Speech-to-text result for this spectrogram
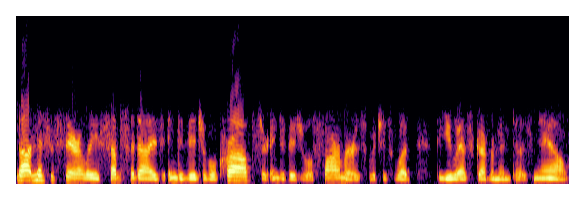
not necessarily subsidize individual crops or individual farmers, which is what the U.S. government does now,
